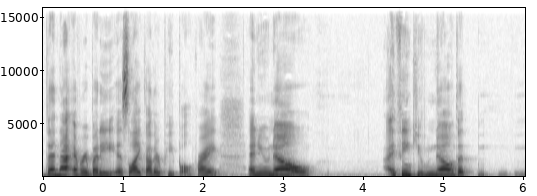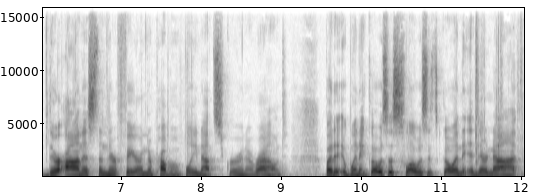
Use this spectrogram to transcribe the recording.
that not everybody is like other people, right? And you know, I think you know that they're honest and they're fair and they're probably not screwing around. But when it goes as slow as it's going and they're not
